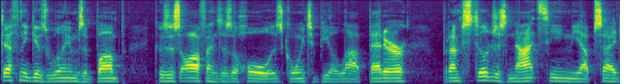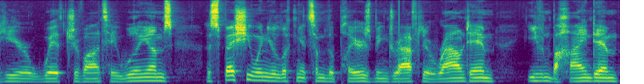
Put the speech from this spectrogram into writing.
definitely gives Williams a bump because this offense as a whole is going to be a lot better. But I'm still just not seeing the upside here with Javonte Williams, especially when you're looking at some of the players being drafted around him, even behind him.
